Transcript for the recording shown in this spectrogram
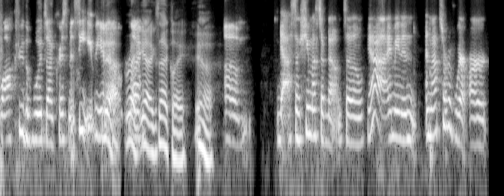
walk through the woods on Christmas Eve? You know, yeah, right. Like, yeah, exactly. Yeah. Um, yeah. So she must have known. So yeah, I mean, and and that's sort of where our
